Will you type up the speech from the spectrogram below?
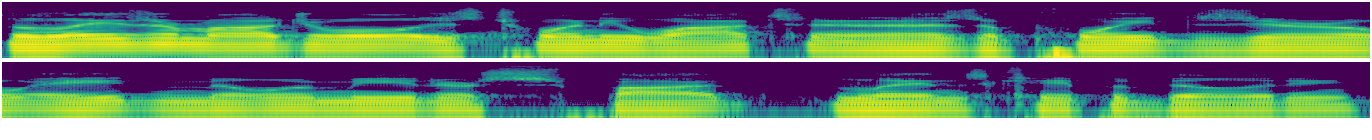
The laser module is 20 watts and it has a 0.08 millimeter spot lens capability.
